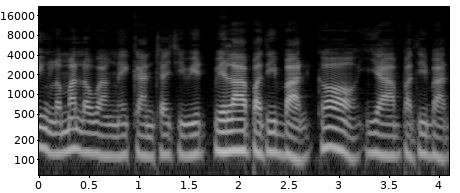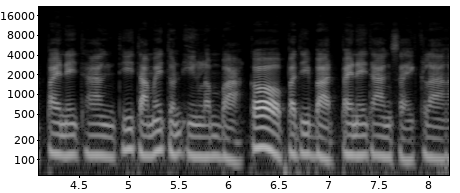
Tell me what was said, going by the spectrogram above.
ยิ่งระมัดระวังในการใช้ชีวิต เวลาปฏิบัติก็อย่าปฏิบัติไปในทางที่ทำให้ตนเองลำบาก ก็ปฏิบัติไปในทางสายกลาง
